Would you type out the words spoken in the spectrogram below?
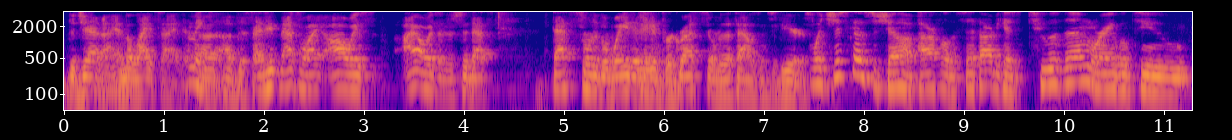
the Jedi and the light side uh, of this. I think that's why I always, I always understood that's, that's sort of the way that it had progressed over the thousands of years. Which just goes to show how powerful the Sith are because two of them were able to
